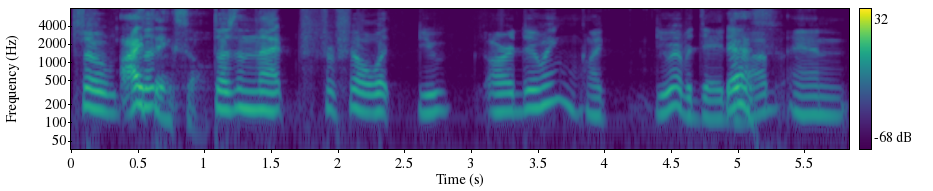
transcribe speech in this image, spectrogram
so I th- think so. doesn't that fulfill what you are doing? Like you have a day Yes. job, and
